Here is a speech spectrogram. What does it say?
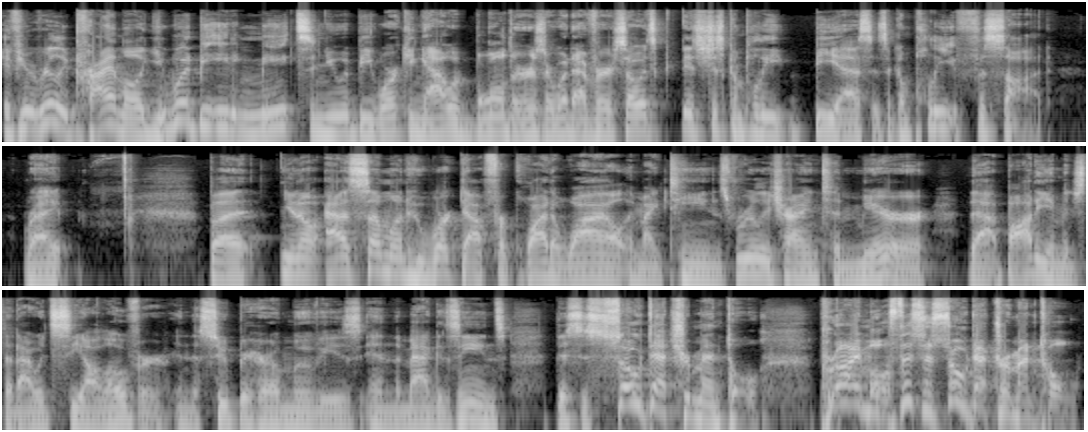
If you're really primal, you would be eating meats and you would be working out with boulders or whatever. So it's it's just complete BS. It's a complete facade, right? But, you know, as someone who worked out for quite a while in my teens, really trying to mirror that body image that I would see all over in the superhero movies, in the magazines, this is so detrimental. Primals, this is so detrimental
